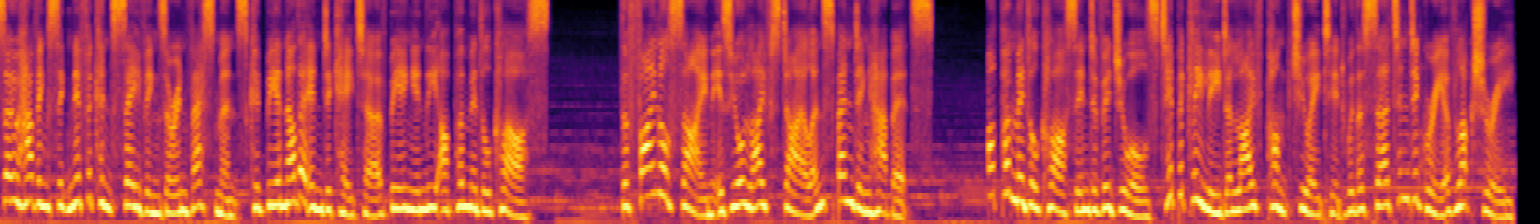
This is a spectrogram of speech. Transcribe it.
So having significant savings or investments could be another indicator of being in the upper middle class. The final sign is your lifestyle and spending habits. Upper middle class individuals typically lead a life punctuated with a certain degree of luxury.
